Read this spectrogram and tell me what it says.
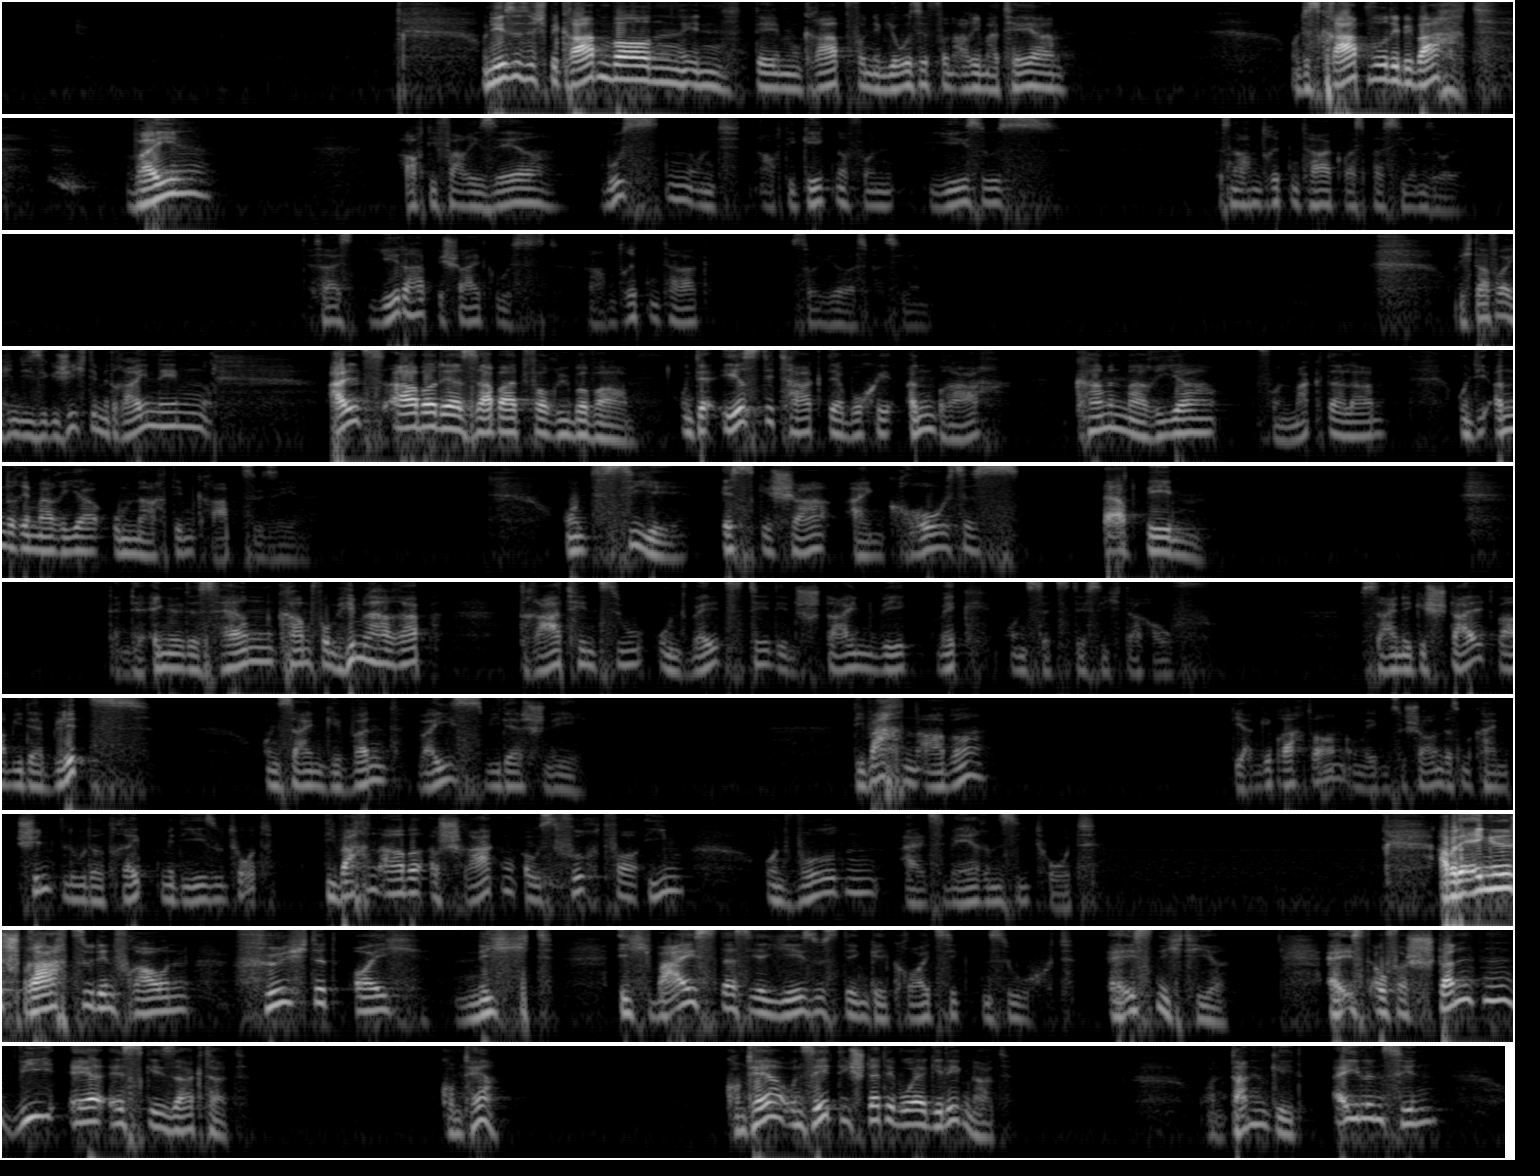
Und Jesus ist begraben worden in dem Grab von dem Josef von Arimathea. Und das Grab wurde bewacht, weil auch die Pharisäer wussten und auch die Gegner von Jesus, dass nach dem dritten Tag was passieren soll. Das heißt, jeder hat Bescheid gewusst. Nach dem dritten Tag soll hier was passieren. Ich darf euch in diese Geschichte mit reinnehmen. Als aber der Sabbat vorüber war und der erste Tag der Woche anbrach, kamen Maria von Magdala und die andere Maria, um nach dem Grab zu sehen. Und siehe, es geschah ein großes Erdbeben. Denn der Engel des Herrn kam vom Himmel herab trat hinzu und wälzte den Stein weg und setzte sich darauf. Seine Gestalt war wie der Blitz und sein Gewand weiß wie der Schnee. Die Wachen aber, die angebracht waren, um eben zu schauen, dass man kein Schindluder treibt mit Jesu Tod, die Wachen aber erschraken aus Furcht vor ihm und wurden, als wären sie tot. Aber der Engel sprach zu den Frauen, fürchtet euch nicht. Ich weiß, dass ihr Jesus, den Gekreuzigten, sucht. Er ist nicht hier. Er ist auferstanden, wie er es gesagt hat. Kommt her. Kommt her und seht die Stätte, wo er gelegen hat. Und dann geht eilends hin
